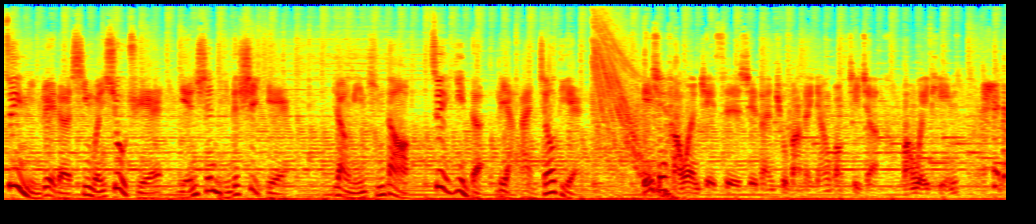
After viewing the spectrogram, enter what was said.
最敏锐的新闻嗅觉延伸您的视野，让您听到最硬的两岸焦点。连线访问这次随团出访的央广记者王维婷。是的，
